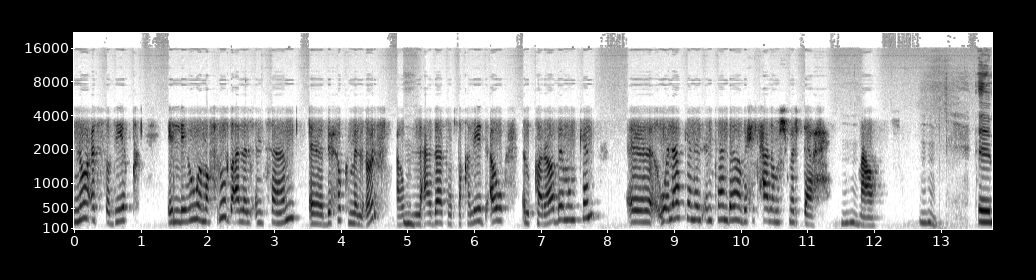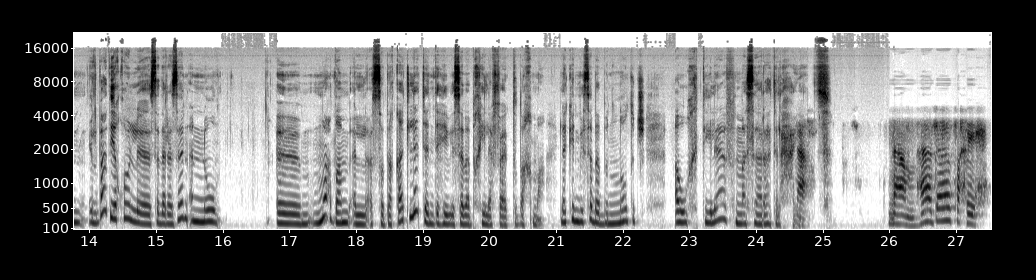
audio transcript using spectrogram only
نوع الصديق اللي هو مفروض على الإنسان آه، بحكم العرف أو العادات والتقاليد أو القرابة ممكن آه، ولكن الإنسان دائما بحس حاله مش مرتاح معه. البعض يقول أستاذ رزان أنه معظم الصداقات لا تنتهي بسبب خلافات ضخمة لكن بسبب النضج أو اختلاف مسارات الحياة. نعم. نعم هذا صحيح.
